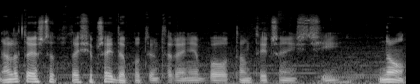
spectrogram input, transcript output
ale to jeszcze tutaj się przejdę po tym terenie, bo tamtej części. No.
